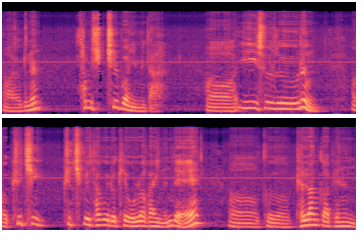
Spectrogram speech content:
어, 여기는 (37번입니다) 어, 이 수들은 어, 규칙 규칙을 타고 이렇게 올라가 있는데 어, 그 별난 카페는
